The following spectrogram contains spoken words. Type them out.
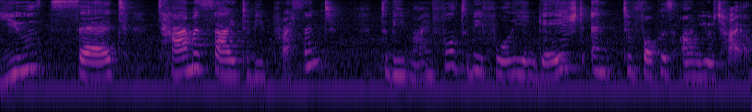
you set time aside to be present, to be mindful, to be fully engaged, and to focus on your child.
